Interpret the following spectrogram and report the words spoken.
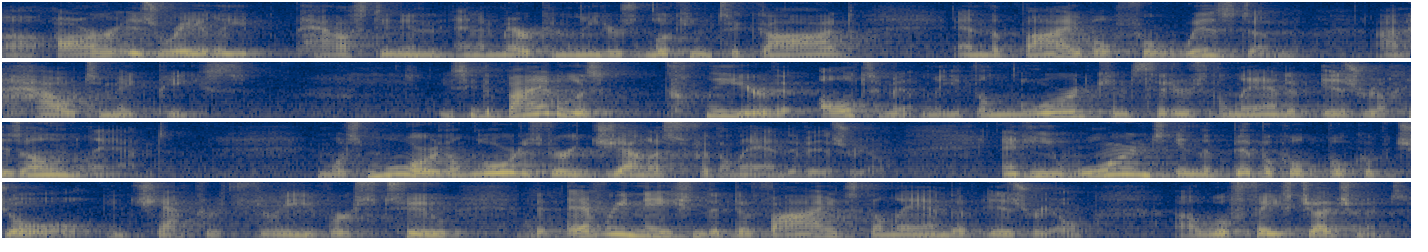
uh, are Israeli, Palestinian, and American leaders looking to God and the Bible for wisdom on how to make peace? You see, the Bible is clear that ultimately the Lord considers the land of Israel his own land. And what's more, the Lord is very jealous for the land of Israel. And he warns in the biblical book of Joel, in chapter 3, verse 2, that every nation that divides the land of Israel uh, will face judgment.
